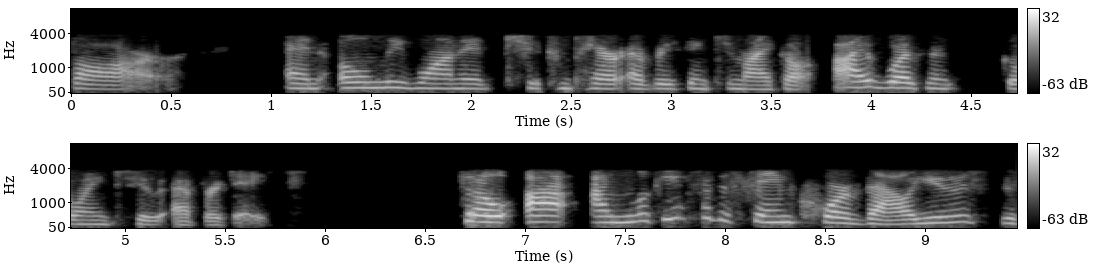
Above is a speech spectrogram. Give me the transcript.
bar and only wanted to compare everything to Michael, I wasn't going to ever date. So I'm looking for the same core values, the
